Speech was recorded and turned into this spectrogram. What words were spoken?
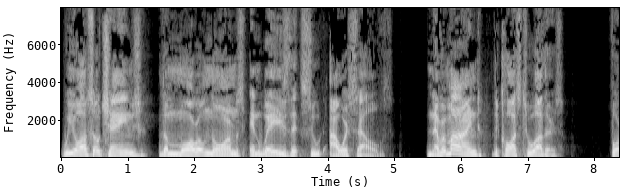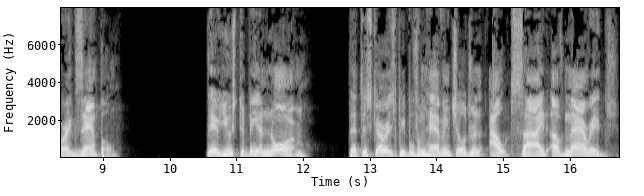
We also change the moral norms in ways that suit ourselves. Never mind the cost to others. For example, there used to be a norm that discouraged people from having children outside of marriage.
